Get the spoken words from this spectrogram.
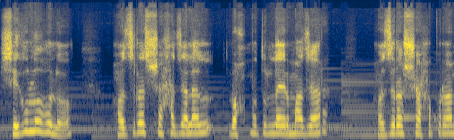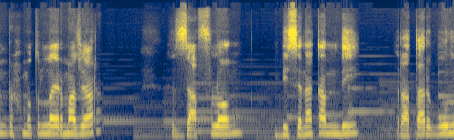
সেগুলো হলো হজরত শাহজালাল রহমতুল্লাহের মাজার, হজরত শাহপুরান রহমতুল্লাহের মাজার, জাফলং, বিছানাকান্দি, রাতারগুল,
